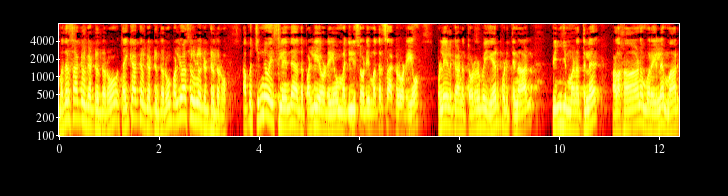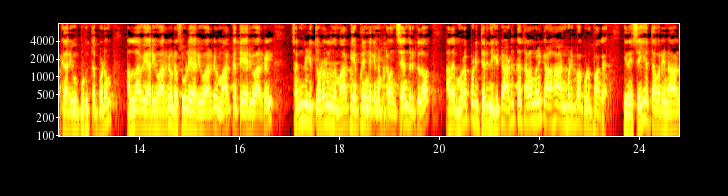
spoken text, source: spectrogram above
மதரசாக்கள் கற்றுத்தரும் தைக்காக்கள் கற்றுத்தரும் பள்ளிவாசல்கள் கற்றுத்தரும். அப்போ சின்ன வயசுலேருந்தே அந்த பள்ளியோடையும் மஜ்லிஸோடையும் மதரசாக்களோடையும் பிள்ளைகளுக்கான தொடர்பை ஏற்படுத்தினால் பிஞ்சு மனத்தில் அழகான முறையில் மார்க்க அறிவு புகுத்தப்படும். அல்லாவை அறிவார்கள் ரசூலை அறிவார்கள் மார்க்கத்தை அறிவார்கள். சங்கிலி தொடர்ந்து இந்த மார்க்கம் எப்படி இன்னைக்கு நம்மகிட்ட வந்து சேர்ந்துருக்குதோ அதை முறைப்படி தெரிஞ்சுக்கிட்டு அடுத்த தலைமுறைக்கு அழகாக அன்பளிப்பாக கொடுப்பாங்க. இதை செய்ய தவறினால்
